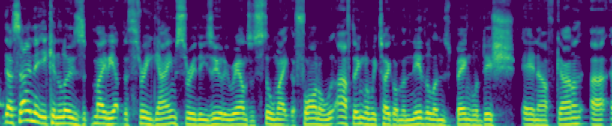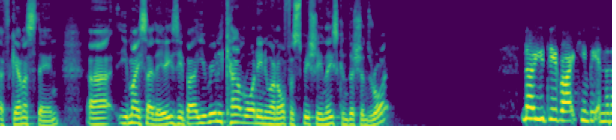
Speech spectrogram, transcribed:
They're saying that you can lose maybe up to three games through these early rounds and still make the final. After England, we take on the Netherlands, Bangladesh, and uh, Afghanistan. Uh, you may say they're easy, but you really can't write anyone off, especially in these conditions, right? No, you did right, Kempi. And the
